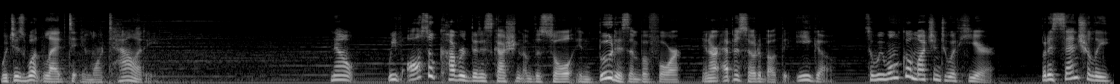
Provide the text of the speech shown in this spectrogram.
which is what led to immortality. Now, we've also covered the discussion of the soul in Buddhism before in our episode about the ego, so we won't go much into it here. But essentially,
